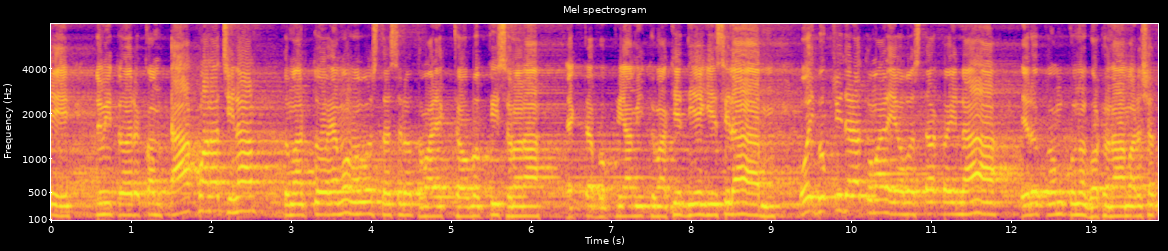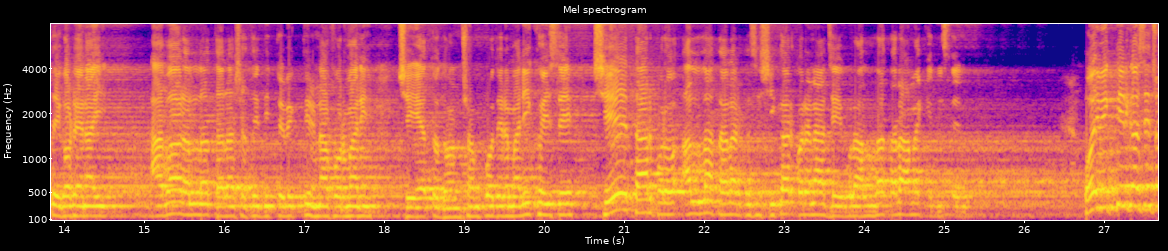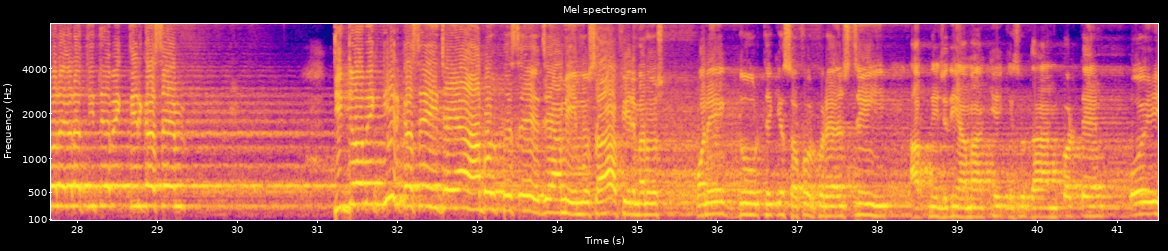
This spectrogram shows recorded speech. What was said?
তুমি তো এরকম টাকওয়ালা ছিলাম তোমার তো এমন অবস্থা ছিল, তোমার একটা বকরি ছিল না। একটা বকরি আমি তোমাকে দিয়ে গিয়েছিলাম। ওই বকরি দ্বারা তোমার এই অবস্থা কয় না। এরকম কোনো ঘটনা আমার সাথে ঘটে নাই। আবার আল্লাহ তালার সাথে দ্বিতীয় ব্যক্তির নাফরমানি। সে এত ধন সম্পদের মালিক হয়েছে, সে তারপরও আল্লাহ তালার কাছে স্বীকার করে না যে এগুলো আল্লাহ তালা আমাকে দিচ্ছেন ওই ব্যক্তির কাছে চলে গেল তৃতীয় ব্যক্তির কাছে। তৃতীয় ব্যক্তির কাছে বলতেছে যে, আমি মুসাফির মানুষ, অনেক দূর থেকে সফর করে আসছি। আপনি যদি আমাকে কিছু দান করতেন। ওই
